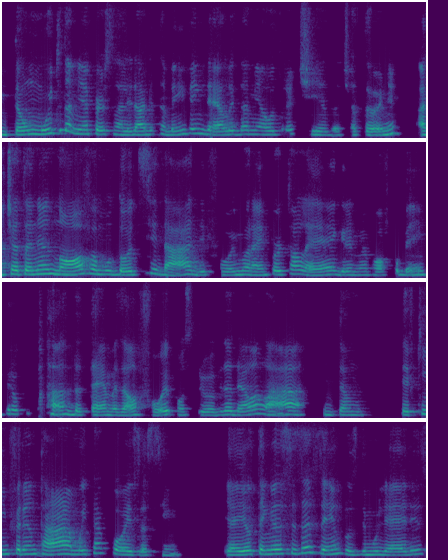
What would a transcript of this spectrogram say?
Então, muito da minha personalidade também vem dela e da minha outra tia, da tia Tânia. A tia Tânia nova mudou de cidade, foi morar em Porto Alegre. Minha avó ficou bem preocupada até, mas ela foi, construiu a vida dela lá. Então, teve que enfrentar muita coisa, assim. E aí eu tenho esses exemplos de mulheres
